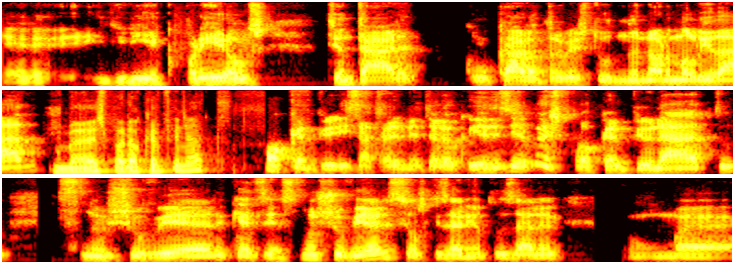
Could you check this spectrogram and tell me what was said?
era, eu diria que para eles tentar colocar outra vez tudo na normalidade. Mas para o campeonato. Para o campeonato, exatamente era o que eu ia dizer, mas para o campeonato, se não chover, quer dizer, se não chover, se eles quiserem utilizar uma,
